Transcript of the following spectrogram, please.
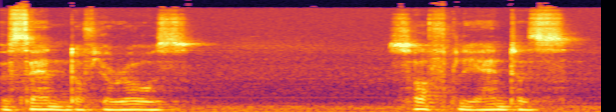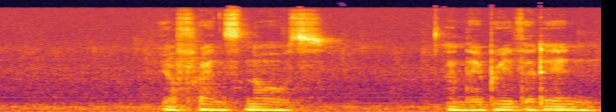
The scent of your rose softly enters your friend's nose and they breathe it in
